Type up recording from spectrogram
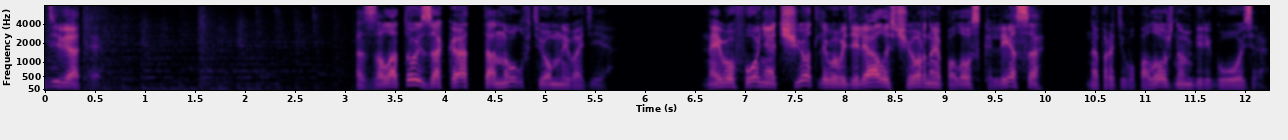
9 Золотой закат тонул в темной воде. На его фоне отчетливо выделялась черная полоска леса на противоположном берегу озера.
